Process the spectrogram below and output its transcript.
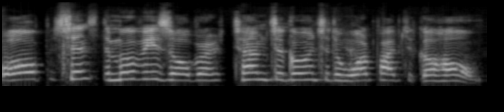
Well, since the movie is over, time to go into the warp pipe to go home.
